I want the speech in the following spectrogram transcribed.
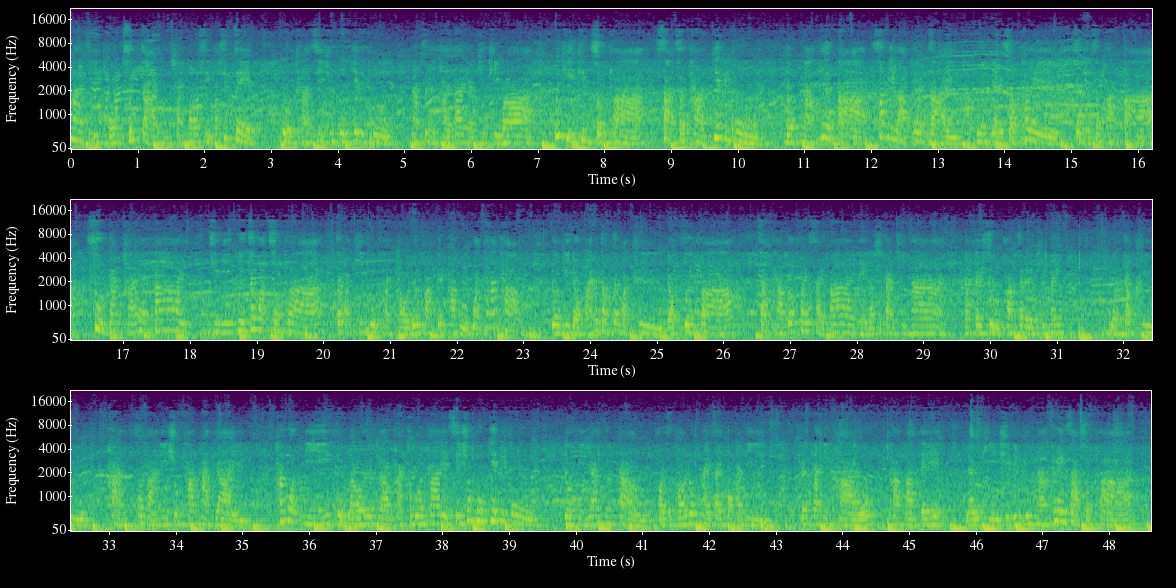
นายกิติพจน์สุขจันทร์ชั้นม 4 ทับ17 โดยคณะสีชมพูเกียรติภูมินำเสนอภายใต้แนวคิดที่ว่า วิถีถิ่นสงขลา สารสถานเกียรติภูมินกน้ำเพลินตาสมิลาเพลินใจ เมืองใหญ่สองทะเล เสน่ห์สะพานฟ้าศูนย์การค้าแดนใต้ ที่นี่คือจังหวัดสงขลา จังหวัดที่ถูกขัดทอด้วยความเป็นพาหุวัฒนธรรม ดยมีดอกไม้ประจำจังหวัดคือ ดอกเฟื่องฟ้า จากทางรถไฟสายใต้ในรัชกาลที่ 5นำไปสู่ความเจริญที่ไม่หวนกลับคืนผ่านสถานีชุมทางหาดใหญ่ ทั้งหมดนี้ถูกเล่าเรื่องราวผ่านขบวนพาเหรดสีชมพูเกียรติภูมิโดยมีย่านเมืองเก่า คอยสะท้อนลมหายใจของอดีตเรื่องบันดินเขาพาปาเต้และวิถีชีวิตลุ่มน้ำทะเลสาบสงขลา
